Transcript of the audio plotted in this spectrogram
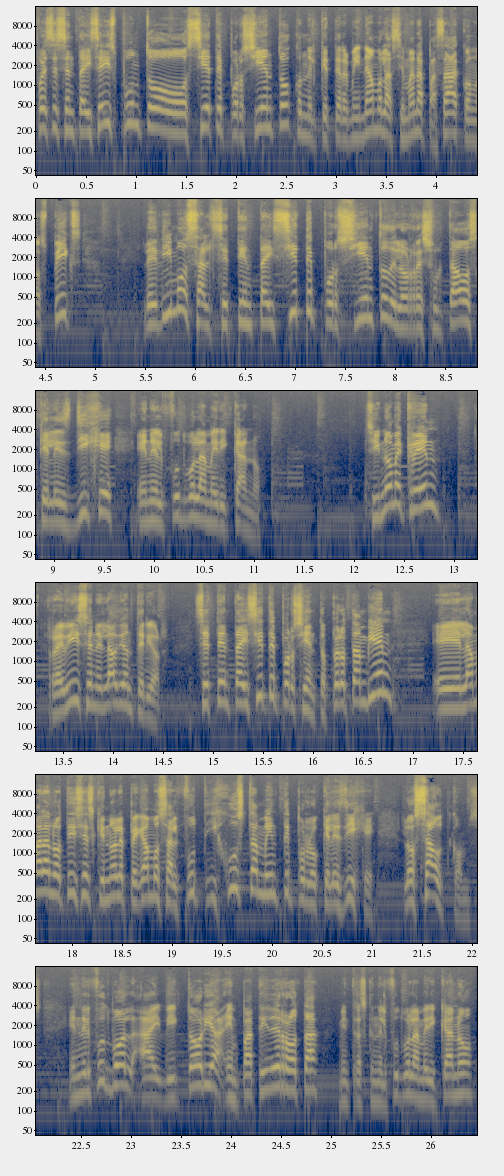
fue 66.7% con el que terminamos la semana pasada con los picks le dimos al 77% de los resultados que les dije en el fútbol americano. Si no me creen, revisen el audio anterior. 77%, pero también eh, la mala noticia es que no le pegamos al foot y justamente por lo que les dije, los outcomes. En el fútbol hay victoria, empate y derrota, mientras que en el fútbol americano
